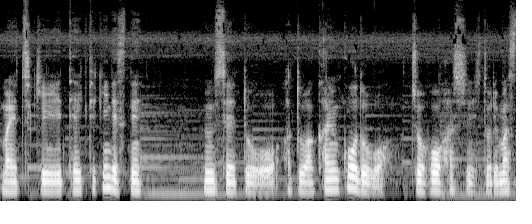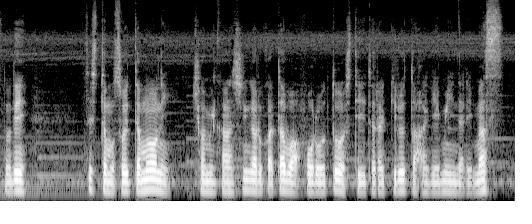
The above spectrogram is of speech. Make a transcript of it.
毎月定期的にですね、運勢とあとは会員行動を情報発信しておりますので、ぜひともそういったものに興味関心がある方はフォロー等していただけると励みになります。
